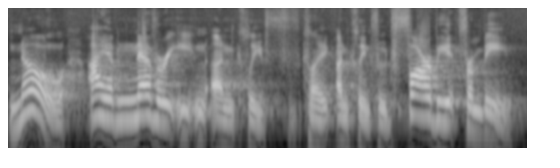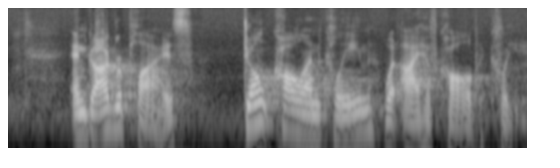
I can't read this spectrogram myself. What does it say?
No, I have never eaten unclean, unclean food. Far be it from me. And God replies, Don't call unclean what I have called clean.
